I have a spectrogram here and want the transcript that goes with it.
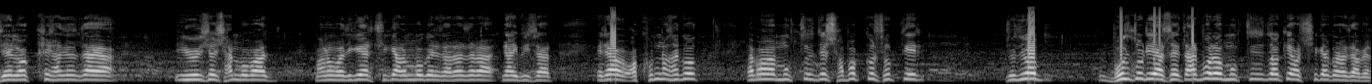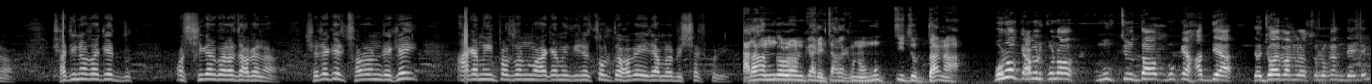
যে লক্ষ্যে স্বাধীনতা ই হয়েছে সাম্যবাদ, মানবাধিকার থেকে আরম্ভ করে যারা যারা ন্যায় বিচার, এটা অক্ষুণ্ণ থাকুক এবং মুক্তিযুদ্ধের সপক্ষ শক্তির যদিও ভুল ত্রুটি আছে, তারপরেও মুক্তিযুদ্ধকে অস্বীকার করা যাবে না। স্বাধীনতাকে অস্বীকার করা যাবে না। সেটাকে স্মরণ রেখেই আগামী প্রজন্ম আগামী দিনে চলতে হবে, এটা আমরা বিশ্বাস করি। তারা আন্দোলনকারী, তারা কোনো মুক্তিযোদ্ধা না। বড় কেমন কোনো মুক্তিযোদ্ধা বুকে হাত দেয়া যে জয় বাংলা স্লোগান দেয় নেই?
